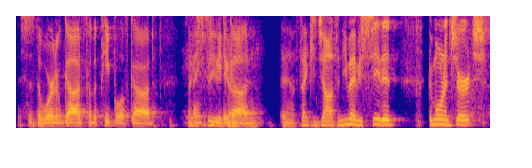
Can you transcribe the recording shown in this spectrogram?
This is the word of God for the people of God. Thanks, Thanks be, to God. God. Yeah, thank you, Jonathan. You may be seated. Good morning, church.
